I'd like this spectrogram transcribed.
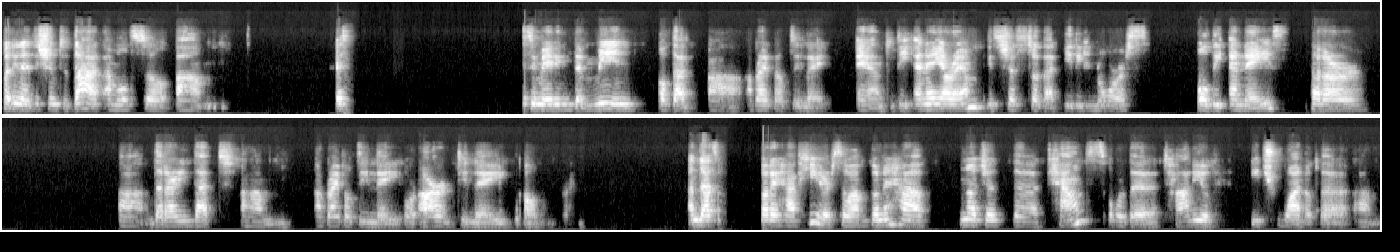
But in addition to that, I'm also um, estimating the mean of that uh, arrival delay. And the na.rm is just so that it ignores all the NAs that are uh, that are in that um, arrival delay or R delay column. And that's what I have here. So I'm going to have not just the counts or the tally of each one of the um,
